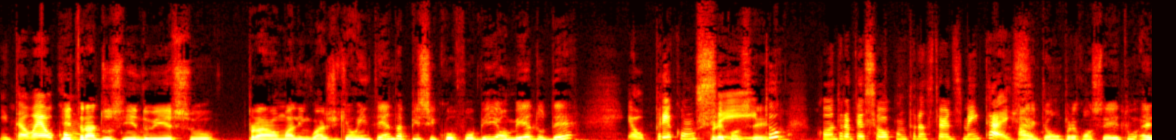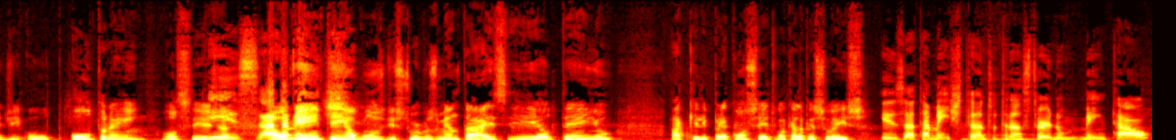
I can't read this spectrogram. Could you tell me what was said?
Então é o E com... traduzindo isso para uma linguagem que eu entenda, psicofobia é o medo de é o preconceito, preconceito. contra a pessoa com transtornos mentais. Ah, então o preconceito é de ou- outrem, ou seja, Exatamente. alguém tem alguns distúrbios mentais e eu tenho aquele preconceito com aquela pessoa, é isso? Exatamente. Tanto transtorno mental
